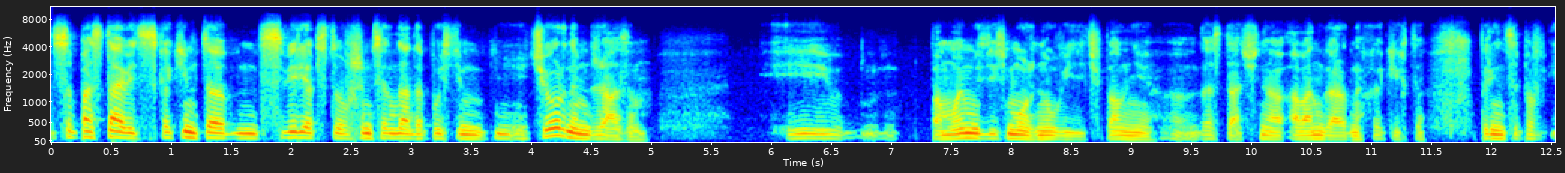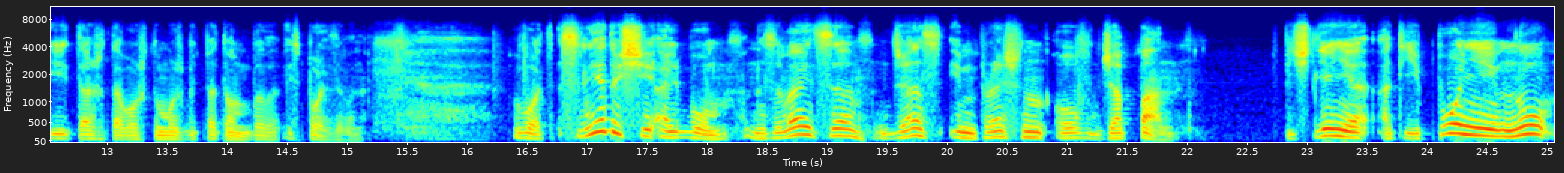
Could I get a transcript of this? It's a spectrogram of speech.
сопоставить с каким-то свирепствовавшим всегда, допустим, черным джазом. И по-моему, здесь можно увидеть вполне э, достаточно авангардных каких-то принципов и даже того, что, может быть, потом было использовано. Вот. Следующий альбом называется Jazz Impression of Japan. Впечатление от Японии. Ну,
